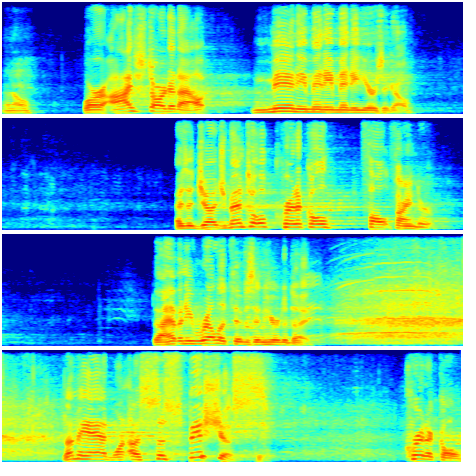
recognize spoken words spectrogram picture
you know, where I started out many, many, many years ago as a judgmental, critical fault finder. Do I have any relatives in here today? Let me add one, a suspicious, critical,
